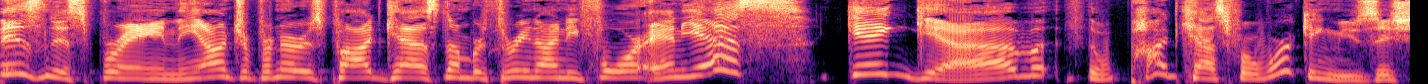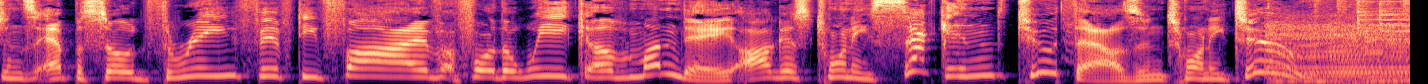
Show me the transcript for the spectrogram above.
Business Brain, the Entrepreneurs Podcast number 394. And yes, Gig Gab, the podcast for working musicians, episode 355 for the week of Monday, August 22nd, 2022.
